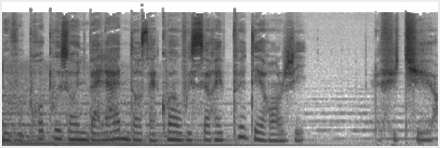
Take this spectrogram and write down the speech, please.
Nous vous proposons une balade dans un coin où vous serez peu dérangé. Le futur.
